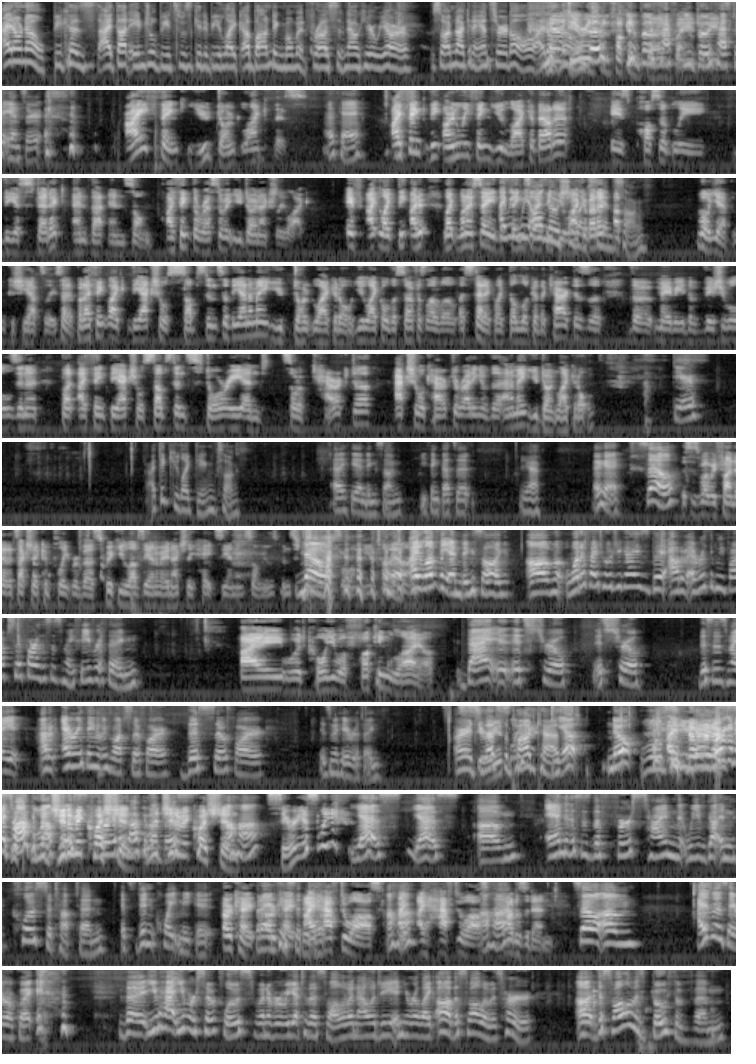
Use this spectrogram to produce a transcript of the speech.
I don't know because I thought Angel Beats was going to be like a bonding moment for us and now here we are. So I'm not going to answer at all. I don't No, know. Deer you both, been fucking you both have to. You both Beats. have to answer. I think you don't like this. okay. I think the only thing you like about it is possibly the aesthetic and that end song. I think the rest of it you don't actually like. If I like the I don't like when I say the I mean, things we that all I think know you she like likes about the it. end are- song. Well, yeah, because she absolutely said it. But I think like the actual substance of the anime, you don't like at all. You like all the surface level aesthetic, like the look of the characters, the the maybe the visuals in it. But I think the actual substance, story, and sort of character, actual character writing of the anime, you don't like at all. Deer. I think you like the ending song. I like the ending song. You think that's it? Yeah. Okay. So. This is where we find out it's actually a complete reverse. Spooky loves the anime and actually hates the ending song. It's been No. so long the entire No, time. I love the ending song. Um, what if I told you guys that out of everything we've watched so far, this is my favorite thing? I would call you a fucking liar. That i it's true. It's true. This is my out of everything that we've watched so far. This so far is my favorite thing. All right, so that's the podcast. Yep. Nope. We'll see I, no, no, no. We're gonna talk about Legitimate this. Question. about Legitimate this. question. Uh huh. Seriously? Yes. Yes. Um. And this is the first time that we've gotten close to top ten. It didn't quite make it. Okay, But I okay. I it. have to ask. Uh-huh. I, I have to ask. Uh-huh. How does it end? So, um, I just want to say real quick, the you had you were so close whenever we got to the swallow analogy, and you were like, "Oh, the swallow is her." Uh, the swallow is both of them.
